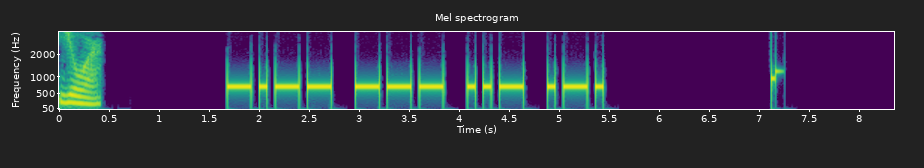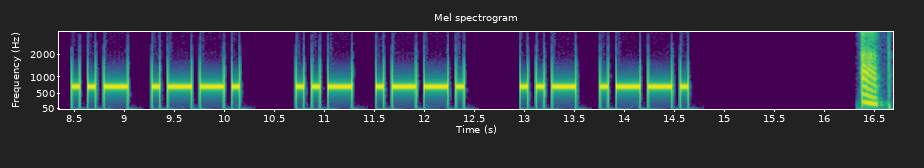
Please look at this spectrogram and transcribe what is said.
Your. Up.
